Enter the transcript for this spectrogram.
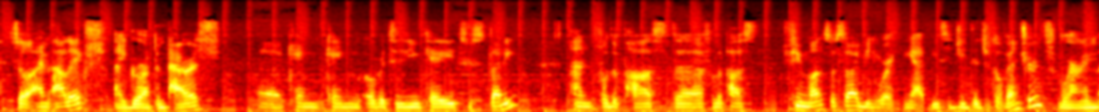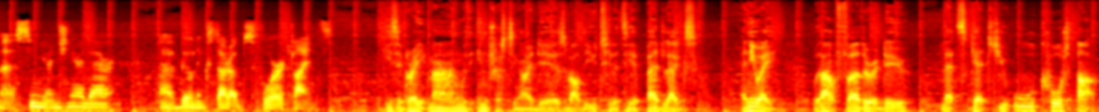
So I'm Alex. I grew up in Paris. Uh, came came over to the UK to study, and for the past uh, for the past few months or so, I've been working at BCG Digital Ventures, where I'm a senior engineer there, uh, building startups for clients. He's a great man with interesting ideas about the utility of bed legs. Anyway, without further ado, let's get you all caught up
